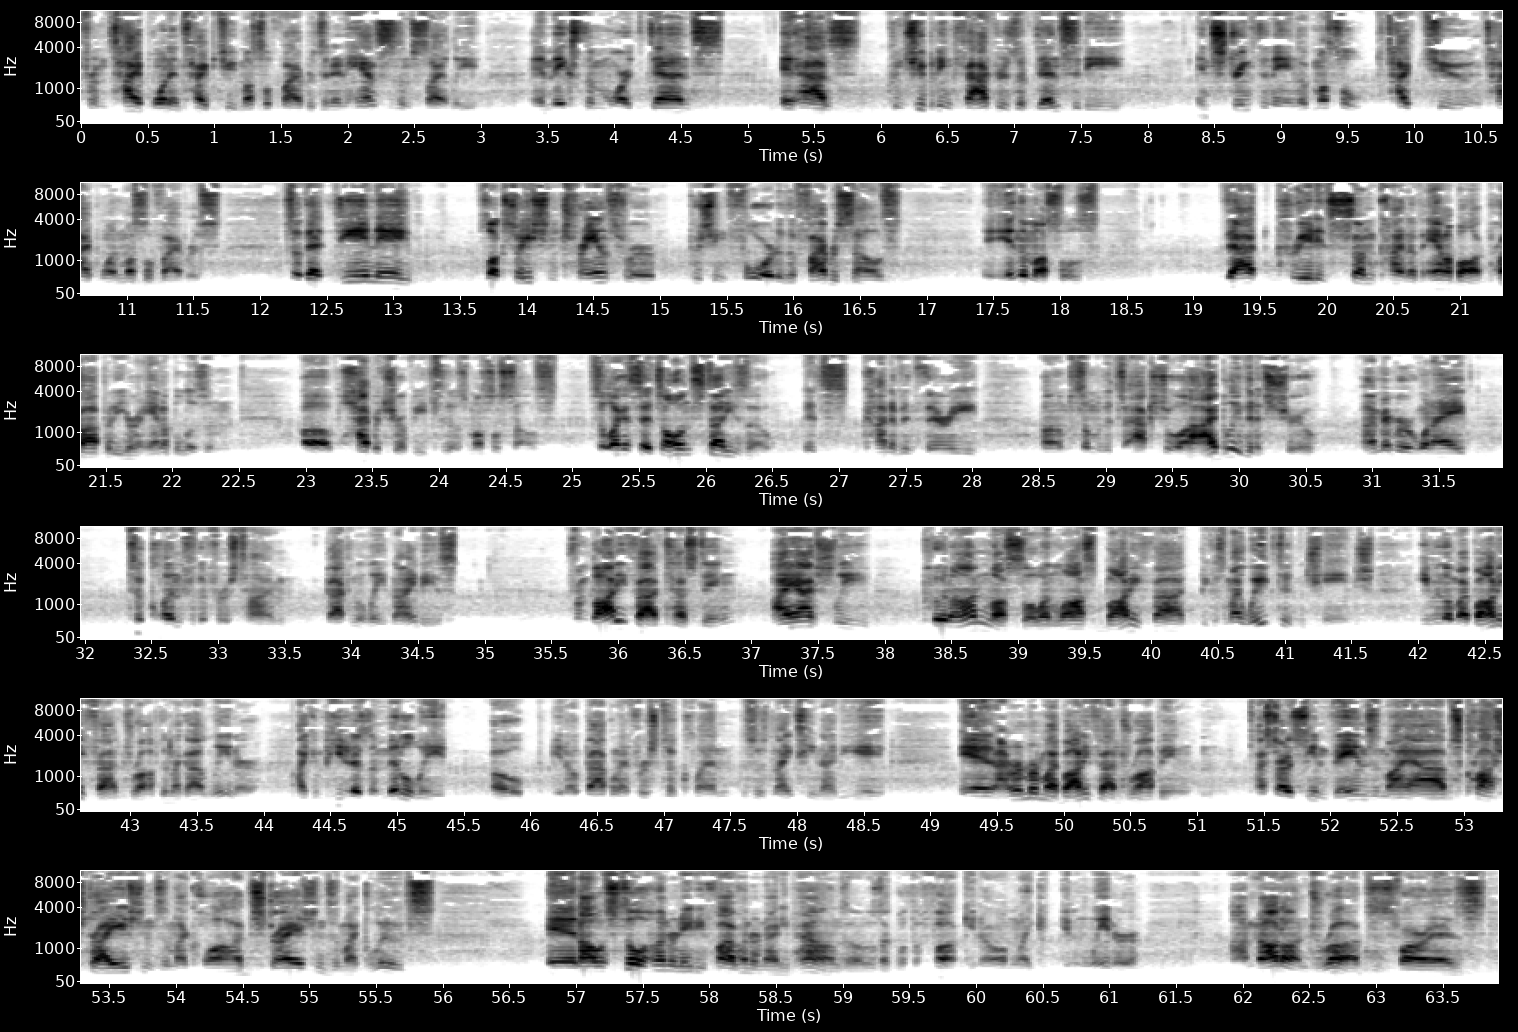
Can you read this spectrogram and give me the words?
from type 1 and type 2 muscle fibers and enhances them slightly and makes them more dense. It has contributing factors of density and strengthening of muscle type 2 and type 1 muscle fibers. So that DNA fluctuation transfer pushing forward of the fiber cells in the muscles, that created some kind of anabolic property or anabolism of hypertrophy to those muscle cells. So, like I said, it's all in studies, though. It's kind of in theory. Um, some of it's actual. I believe that it's true. I remember when I took Clen for the first time back in the late 90s. From body fat testing, I actually put on muscle and lost body fat because my weight didn't change, even though my body fat dropped and I got leaner. I competed as a middleweight, oh, you know, back when I first took Clen. This was 1998. And I remember my body fat dropping. I started seeing veins in my abs, cross striations in my quads, striations in my glutes. And I was still 185, 190 pounds. And I was like, what the fuck? You know, I'm like getting leaner. I'm not on drugs as far as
